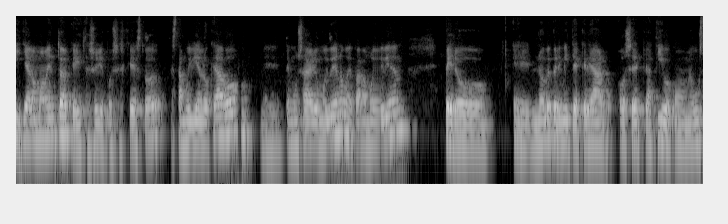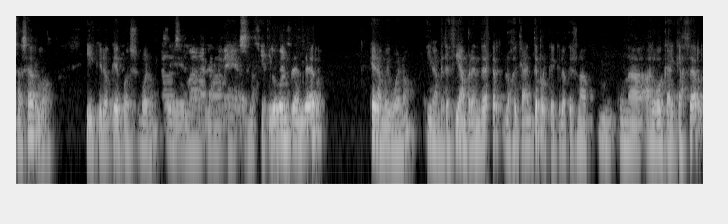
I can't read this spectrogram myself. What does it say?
y llega un momento en que dices, oye, pues es que esto está muy bien lo que hago, tengo un salario muy bueno, me paga muy bien, pero eh, no me permite crear o ser creativo como me gusta serlo. Y creo que, pues bueno, eh, el objetivo de emprender era muy bueno y me apetecía emprender, lógicamente, porque creo que es una, algo que hay que hacer.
